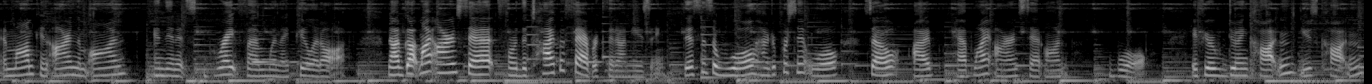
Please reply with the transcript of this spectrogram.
and mom can iron them on and then it's great fun when they peel it off. Now I've got my iron set for the type of fabric that I'm using. This is a wool, 100% wool, so I have my iron set on wool. If you're doing cotton, use cotton.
